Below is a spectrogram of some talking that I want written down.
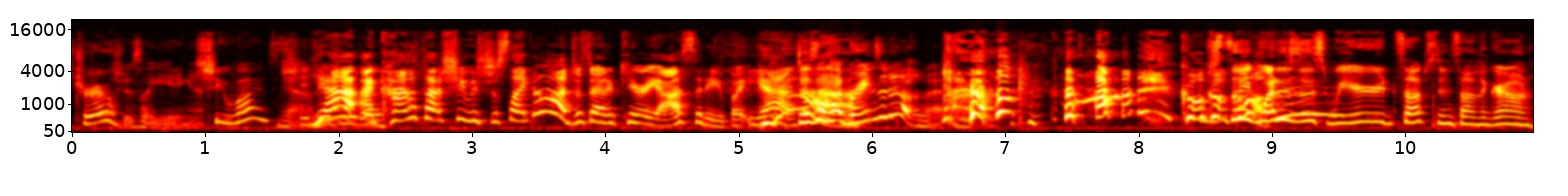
true. she's like eating it. She was. Yeah. She- yeah i kind of thought she was just like oh just out of curiosity but yeah Does it have brains in it? cool cool It's like, what is this weird substance on the ground?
